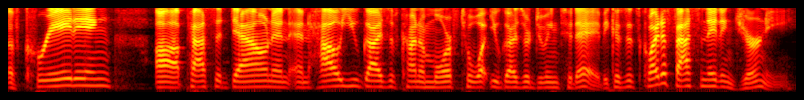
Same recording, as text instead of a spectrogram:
of creating uh, pass it down and and how you guys have kind of morphed to what you guys are doing today because it's quite a fascinating journey.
